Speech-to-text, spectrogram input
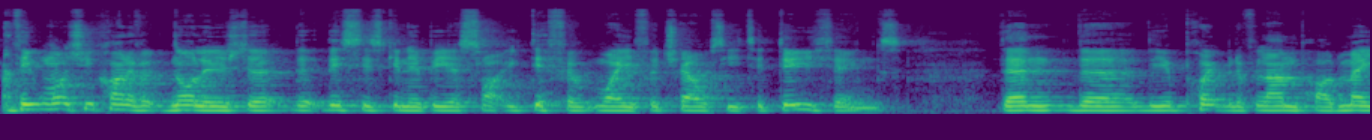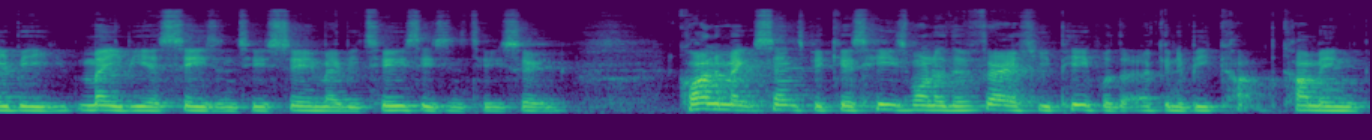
I think once you kind of acknowledge that, that this is going to be a slightly different way for Chelsea to do things, then the the appointment of Lampard may be maybe a season too soon, maybe two seasons too soon kind of makes sense because he's one of the very few people that are going to be coming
